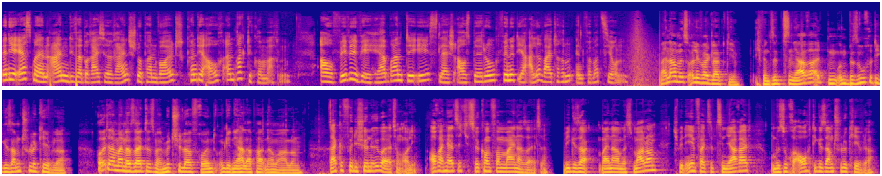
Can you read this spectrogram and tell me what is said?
Wenn ihr erstmal in einen dieser Bereiche reinschnuppern wollt, könnt ihr auch ein Praktikum machen. Auf www.herbrand.de/ausbildung findet ihr alle weiteren Informationen. Mein Name ist Oliver Glattke. Ich bin 17 Jahre alt und besuche die Gesamtschule Kevlar. Heute an meiner Seite ist mein Mitschüler, Freund und genialer Partner Marlon. Danke für die schöne Überleitung, Olli. Auch ein herzliches Willkommen von meiner Seite. Wie gesagt, mein Name ist Marlon, ich bin ebenfalls 17 Jahre alt und besuche auch die Gesamtschule Kevlar.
